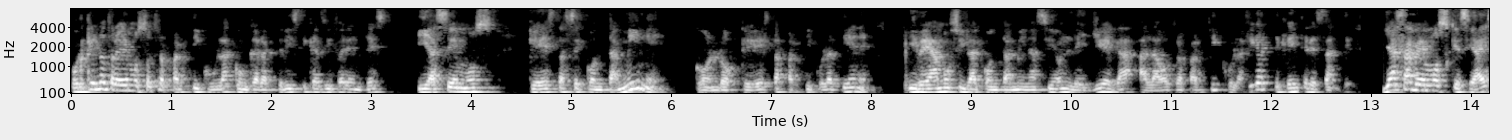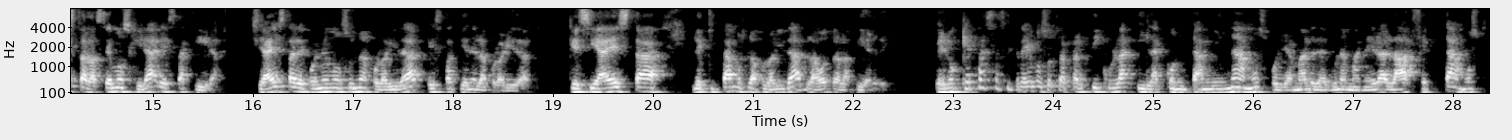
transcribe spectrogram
¿Por qué no traemos otra partícula con características diferentes y hacemos que ésta se contamine con lo que esta partícula tiene? Y veamos si la contaminación le llega a la otra partícula. Fíjate qué interesante. Ya sabemos que si a esta la hacemos girar, esta gira. Si a esta le ponemos una polaridad, esta tiene la polaridad. Que si a esta le quitamos la polaridad, la otra la pierde. Pero ¿qué pasa si traemos otra partícula y la contaminamos, por llamarle de alguna manera, la afectamos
